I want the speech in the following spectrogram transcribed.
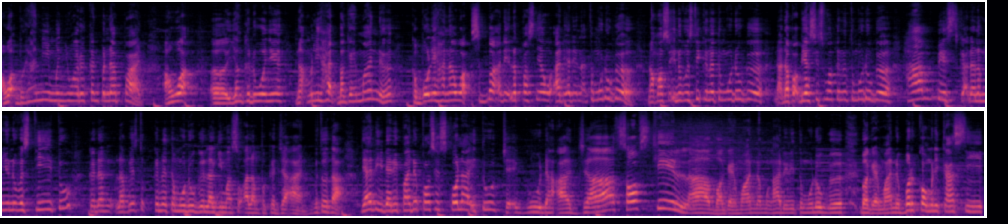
Awak berani menyuarakan pendapat. Awak uh, yang keduanya nak melihat bagaimana kebolehan awak sebab adik lepas ni adik-adik nak temu duga. Nak masuk universiti kena temu duga. Nak dapat beasiswa kena temu duga. Habis kat dalam universiti itu kadang habis tu kena temu duga lagi masuk alam pekerjaan. Betul tak? Jadi daripada proses sekolah itu cikgu dah ajar soft skill ah bagaimana menghadiri temu duga bagaimana berkomunikasi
